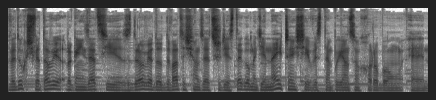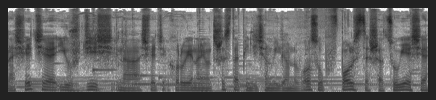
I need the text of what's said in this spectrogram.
według Światowej Organizacji Zdrowia do 2030 będzie najczęściej występującą chorobą e, na świecie. Już dziś na świecie choruje na nią 350 milionów osób. W Polsce szacuje się,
